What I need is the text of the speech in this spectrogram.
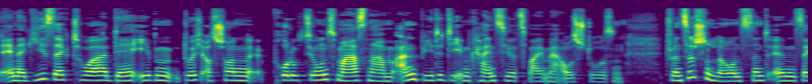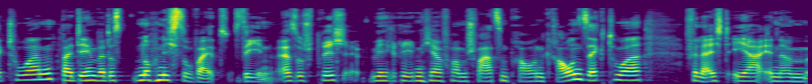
Energiesektor, der eben durchaus schon Produktionsmaßnahmen anbietet, die eben kein CO2 mehr ausstoßen. Transition Loans sind in Sektoren, bei denen wir das noch nicht so weit sehen. Also sprich, wir reden hier vom schwarzen, braunen, grauen Sektor vielleicht eher in einem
